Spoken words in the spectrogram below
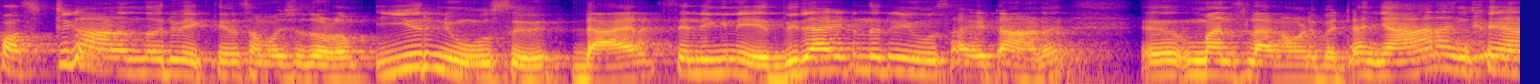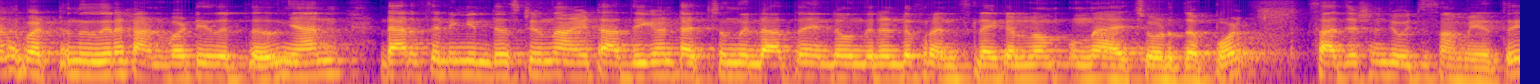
ഫസ്റ്റ് കാണുന്ന ഒരു വ്യക്തിയെ സംബന്ധിച്ചിടത്തോളം ഈ ഒരു ന്യൂസ് ഡയറക്റ്റ് സെല്ലിങ്ങിന് എതിരായിട്ടുള്ളൊരു ന്യൂസ് ആയിട്ടാണ് മനസ്സിലാക്കാൻ വേണ്ടി പറ്റുക ഞാൻ അങ്ങനെയാണ് പെട്ടെന്ന് ഇതിനെ കൺവേർട്ട് ചെയ്തെടുത്തത് ഞാൻ ഡയറക്റ്റ് സെല്ലിംഗ് ഇൻഡസ്ട്രി ഒന്നും ആയിട്ട് അധികം ടച്ച് ഒന്നും ഇല്ലാത്ത എന്റെ ഒന്ന് രണ്ട് ഫ്രണ്ട്സിലേക്കെല്ലാം ഒന്ന് അയച്ചു കൊടുത്തപ്പോൾ സജഷൻ ചോദിച്ച സമയത്ത്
